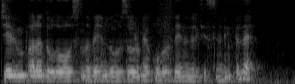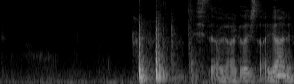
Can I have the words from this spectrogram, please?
Cebim para dolu olsun da benim de huzurum hep olur denilir kesinlikle de. İşte öyle arkadaşlar. Yani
